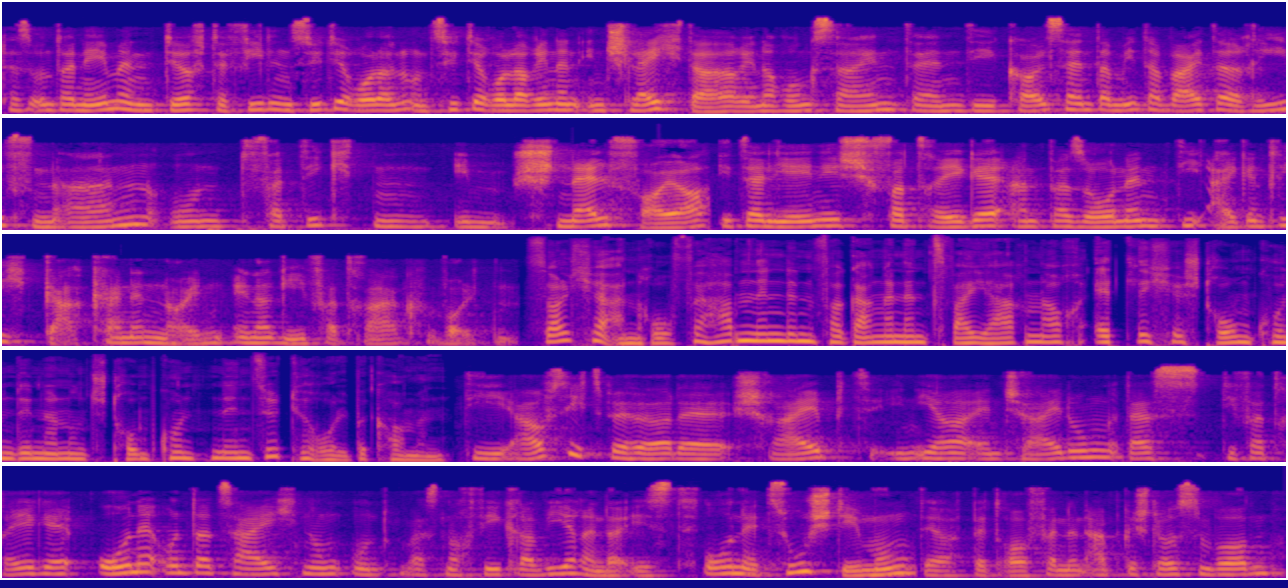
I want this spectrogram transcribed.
Das Unternehmen dürfte vielen Südtirolern und Südtirolerinnen in schlechter Erinnerung sein, denn die Callcenter-Mitarbeiter riefen an und verdickten im Schnellfeuer italienisch Verträge an Personen, die eigentlich gar keinen neuen Energievertrag wollten. Solche Anrufe haben in den vergangenen zwei Jahren auch etliche Stromkundinnen und Stromkunden in Südtirol bekommen. Die Aufsichtsbehörde schreibt in ihrer Entscheidung, dass die Verträge ohne Unterzeichnung und was noch viel gravierender ist, ohne Zustimmung Zustimmung der Betroffenen abgeschlossen worden.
